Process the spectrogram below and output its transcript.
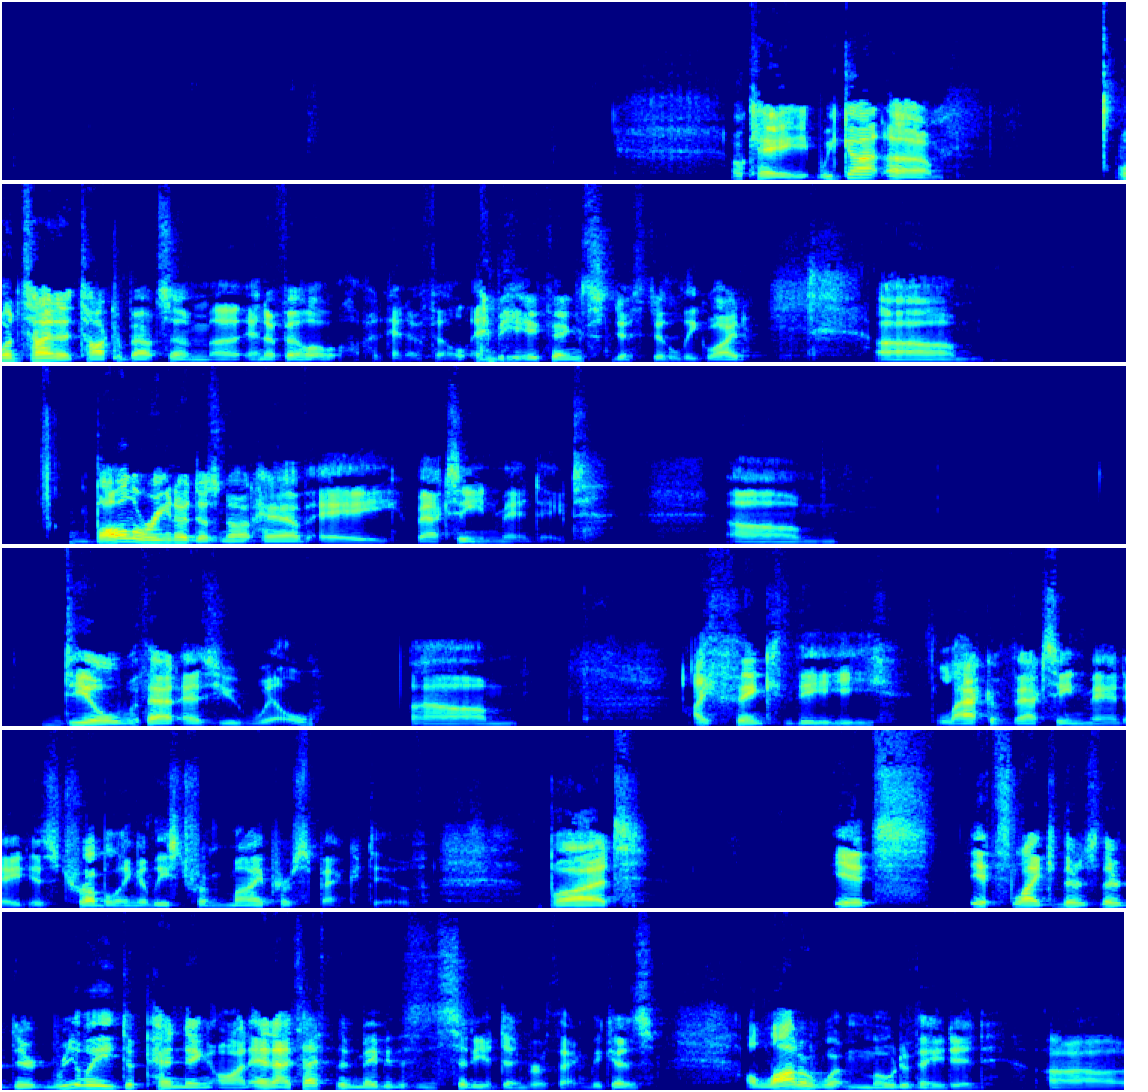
Okay, we got um, one time to talk about some uh, NFL, NFL, NBA things, just to league wide. Um, Ball Arena does not have a vaccine mandate. Um, deal with that as you will. Um, I think the lack of vaccine mandate is troubling, at least from my perspective. But it's it's like there's they're they're really depending on, and I think that maybe this is a city of Denver thing because a lot of what motivated uh,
